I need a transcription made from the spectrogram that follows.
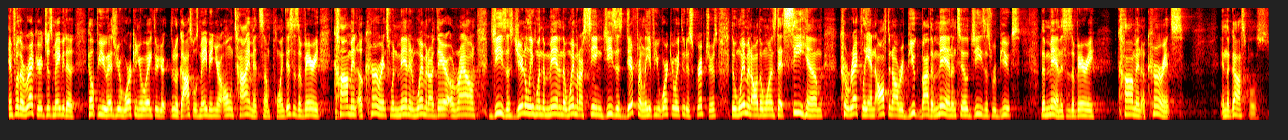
And for the record, just maybe to help you as you're working your way through, your, through the Gospels, maybe in your own time at some point, this is a very common occurrence when men and women are there around Jesus. Generally, when the men and the women are seeing Jesus differently, if you work your way through the scriptures, the women are the ones that see him correctly and often are rebuked by the men until Jesus rebukes the men. This is a very common occurrence in the Gospels.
